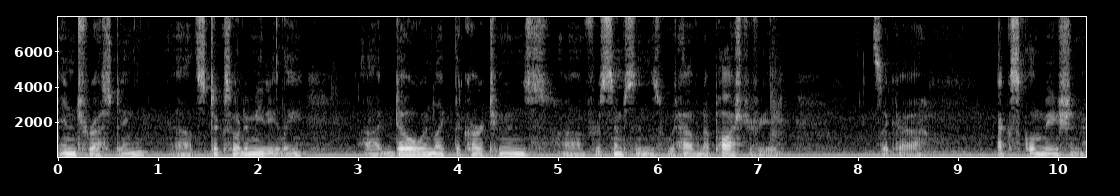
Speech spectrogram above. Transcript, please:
interesting. Uh, it sticks out immediately. Uh, dough in like the cartoons uh, for Simpsons would have an apostrophe. It's like a exclamation.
